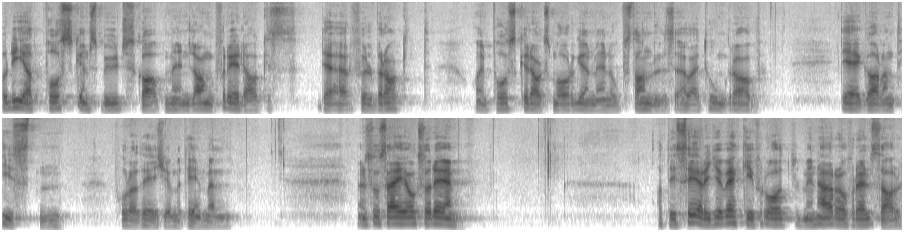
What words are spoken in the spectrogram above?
fordi at påskens budskap med en langfredags 'det er fullbrakt' og en påskedagsmorgen med en oppstandelse og ei tom grav, det er garantisten for at jeg kommer til himmelen. Men så sier jeg også det at jeg ser ikke vekk ifra at min Herre og Frelser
